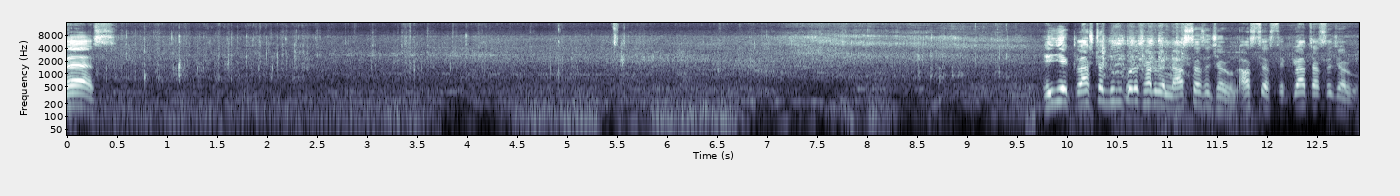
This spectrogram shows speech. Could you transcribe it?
ব্যাস। এই যে ক্লাসটা দুম করে ছাড়বেন না, আস্তে আস্তে ছাড়ুন, আস্তে আস্তে ক্লাচ আস্তে ছাড়বো।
